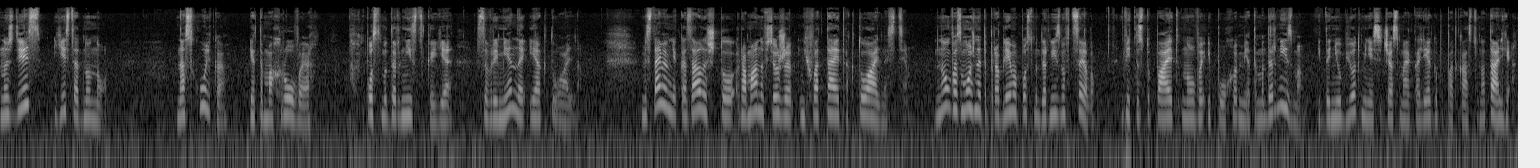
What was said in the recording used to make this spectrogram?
Но здесь есть одно «но». Насколько это махровое, постмодернистское, современно и актуально? Местами мне казалось, что роману все же не хватает актуальности. Но, возможно, это проблема постмодернизма в целом. Ведь наступает новая эпоха метамодернизма. И да не убьет меня сейчас моя коллега по подкасту Наталья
